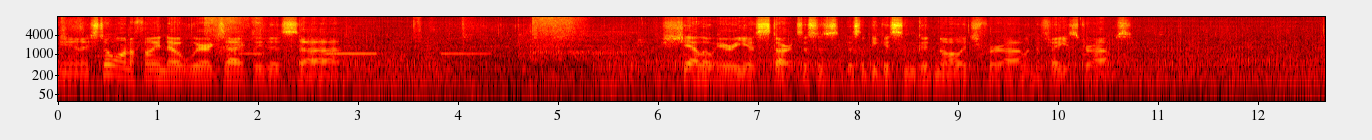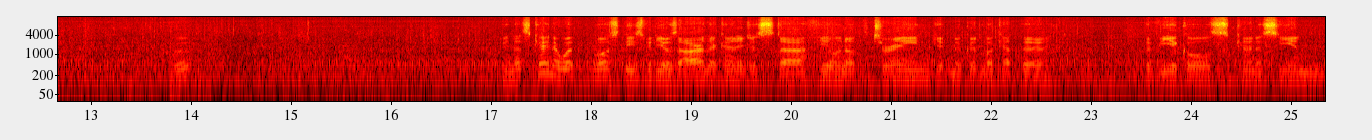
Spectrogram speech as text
and I still want to find out where exactly this uh, shallow area starts. This is this will be get some good knowledge for uh, when the phase drops. And that's kind of what most of these videos are. They're kind of just uh, feeling out the terrain, getting a good look at the the vehicles, kind of seeing,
